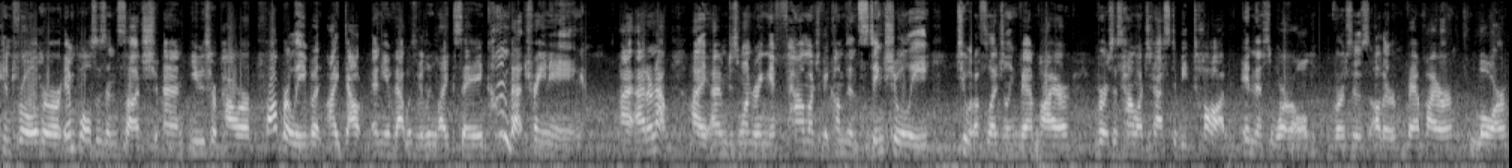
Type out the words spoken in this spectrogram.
control her impulses and such and use her power properly, but I doubt any of that was really like, say, combat training. I, I don't know. I, I'm just wondering if how much of it comes instinctually to a fledgling vampire versus how much it has to be taught in this world versus other vampire lore.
